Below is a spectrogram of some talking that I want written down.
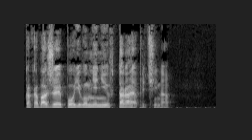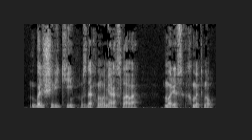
Какова же, по его мнению, вторая причина? Большевики, вздохнула Мирослава. Морис хмыкнул.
